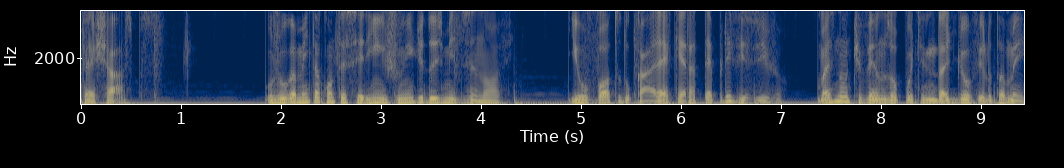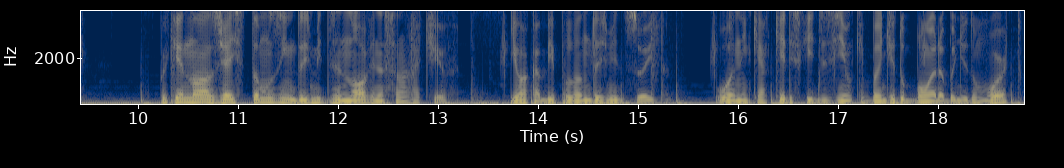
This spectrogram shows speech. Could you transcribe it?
Fecha aspas. O julgamento aconteceria em junho de 2019 e o voto do careca era até previsível, mas não tivemos a oportunidade de ouvi-lo também, porque nós já estamos em 2019 nessa narrativa e eu acabei pulando 2018, o ano em que aqueles que diziam que bandido bom era bandido morto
